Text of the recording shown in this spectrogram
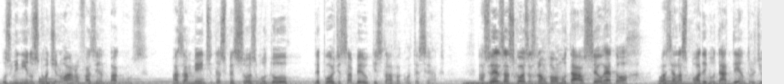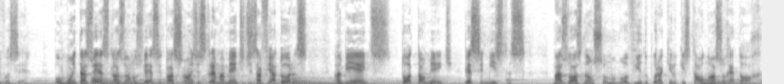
os meninos continuaram fazendo bagunça. Mas a mente das pessoas mudou depois de saber o que estava acontecendo. Às vezes as coisas não vão mudar ao seu redor, mas elas podem mudar dentro de você. Por muitas vezes nós vamos ver situações extremamente desafiadoras, ambientes totalmente pessimistas, mas nós não somos movidos por aquilo que está ao nosso redor.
